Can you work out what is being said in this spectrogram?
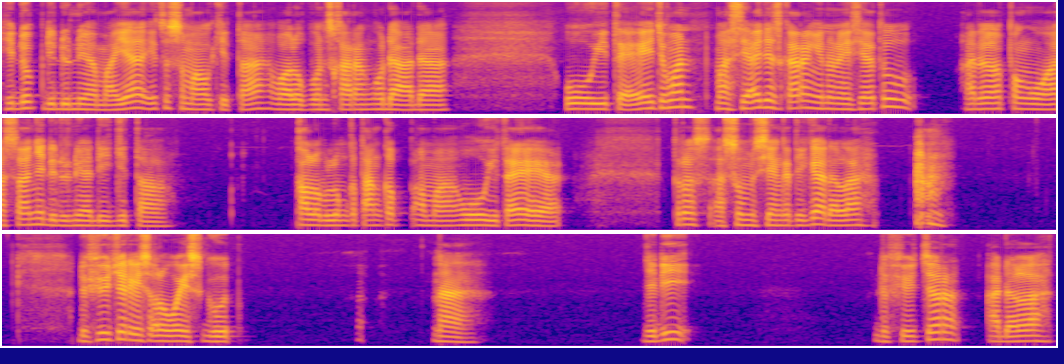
hidup di dunia maya itu semau kita walaupun sekarang udah ada UU ITE cuman masih aja sekarang Indonesia tuh adalah penguasanya di dunia digital kalau belum ketangkep sama UU ITE ya. Terus asumsi yang ketiga adalah the future is always good. Nah, jadi the future adalah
